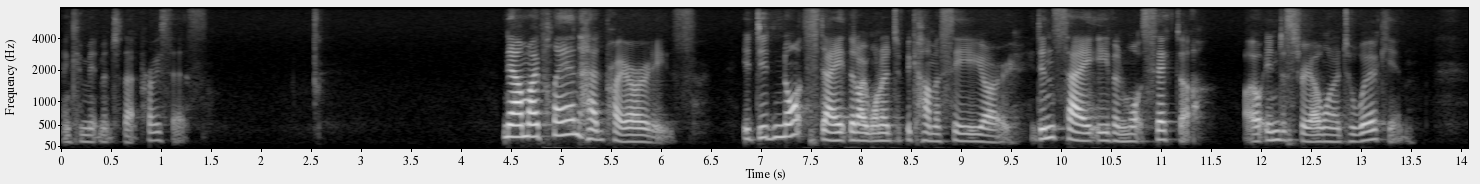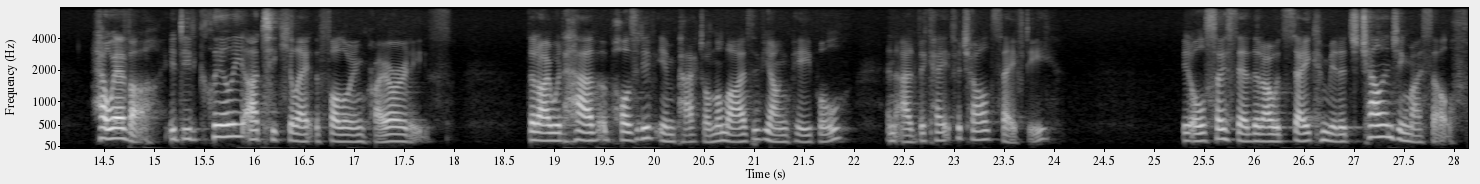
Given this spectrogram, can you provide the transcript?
and commitment to that process. Now, my plan had priorities. It did not state that I wanted to become a CEO. It didn't say even what sector or industry I wanted to work in. However, it did clearly articulate the following priorities that I would have a positive impact on the lives of young people and advocate for child safety. It also said that I would stay committed to challenging myself,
